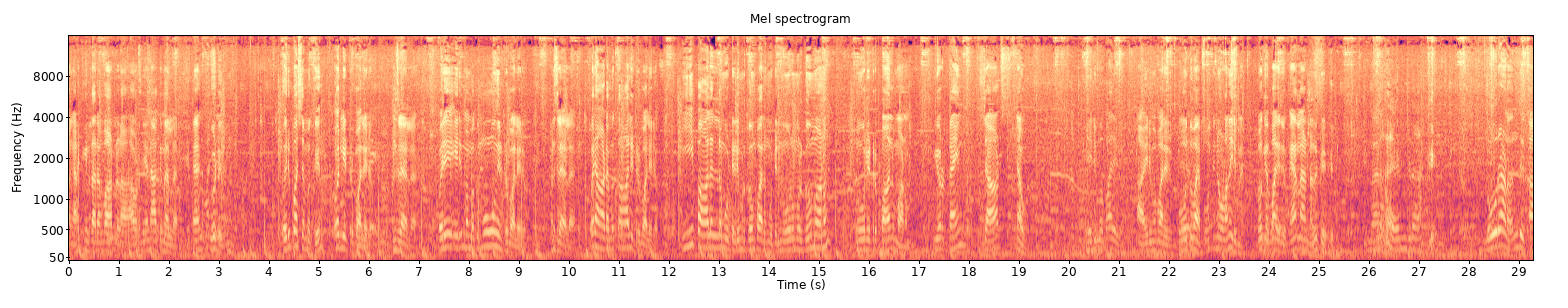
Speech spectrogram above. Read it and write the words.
അങ്ങനൊക്കെ ഇങ്ങനെ തരാൻ പാടില്ലടാ. അവിടെ ഞാൻ ആക്കുന്നതല്ലേ? കൂട്ട് ഒരു പശു നമുക്ക് ഒരു ലിറ്റർ പാൽ വരും മനസ്സിലായല്ലേ? ഒരു എരുമ നമുക്ക് മൂന്ന് ലിറ്റർ പാൽ വരും മനസ്സിലായല്ലേ? ഒരാട് നമുക്ക് കാൽ ലിറ്റർ പാൽ വരും ഈ പാലെല്ലാം കൂട്ടിയിട്ട് മൃഗവും പാലും കൂട്ടിയിട്ട് നൂറ് മൃഗവും വേണം നൂറ് ലിറ്റർ പാലും വേണം. യുവർ ടൈം സ്റ്റാർട്ട്സ് നൗ എരുമ പാൽ ആ എരുമ പാൽ വരും പോത്ത് പാൽ പോത്തിന്റെ ഉളന്ന് എരുമ ഓക്കെ പാൽ വരും എയർലാൻഡ് അതൊക്കെ നൂറാണോ? എന്ത്? ആ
